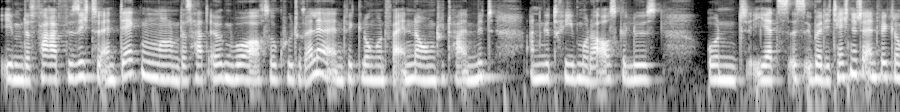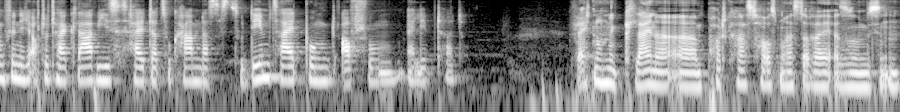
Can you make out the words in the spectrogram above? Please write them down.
eben das Fahrrad für sich zu entdecken. Und das hat irgendwo auch so kulturelle Entwicklungen und Veränderungen total mit angetrieben oder ausgelöst. Und jetzt ist über die technische Entwicklung, finde ich, auch total klar, wie es halt dazu kam, dass es zu dem Zeitpunkt Aufschwung erlebt hat. Vielleicht noch eine kleine äh, Podcast-Hausmeisterei, also so ein bisschen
